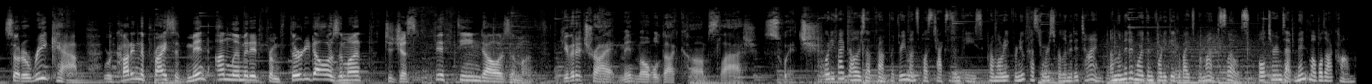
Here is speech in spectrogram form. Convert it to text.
F- So to recap, we're cutting the price of Mint Unlimited from $30 a month to just $15 a month. Give it a try at mintmobile.com slash switch. $45 upfront for three months plus taxes and fees. Promo rate for new customers for limited time. Unlimited more than 40 gigabytes per month. Slows. Full terms at mintmobile.com.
